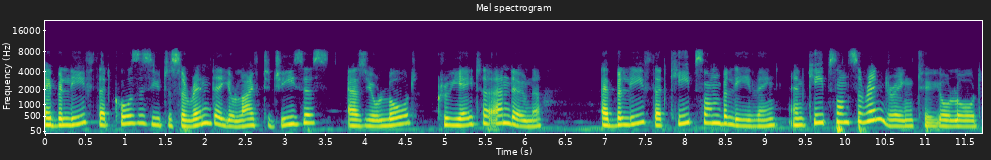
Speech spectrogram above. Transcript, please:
A belief that causes you to surrender your life to Jesus as your Lord, Creator, and Owner. A belief that keeps on believing and keeps on surrendering to your Lord.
